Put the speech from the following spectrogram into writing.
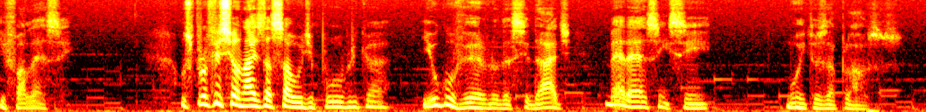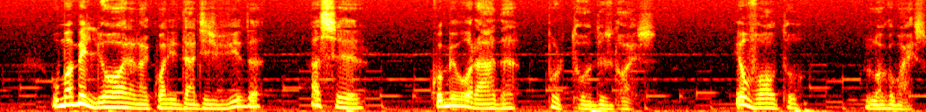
que falecem. Os profissionais da saúde pública e o governo da cidade merecem sim muitos aplausos uma melhora na qualidade de vida a ser comemorada por todos nós. Eu volto logo mais.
